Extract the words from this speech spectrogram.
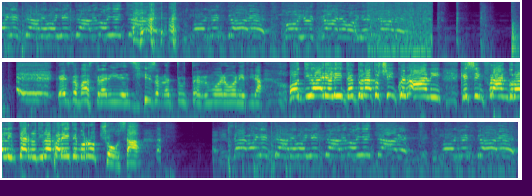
voglio entrare, voglio entrare, voglio entrare! voglio entrare! Voglio entrare, voglio entrare! Questo fa straridere, sì, soprattutto il rumorone fino a... Oddio, Aereo Lint ha donato 5 mani che si infrangono all'interno di una parete borrocciosa. Dai, voglio entrare, voglio entrare, voglio entrare! Voglio entrare!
